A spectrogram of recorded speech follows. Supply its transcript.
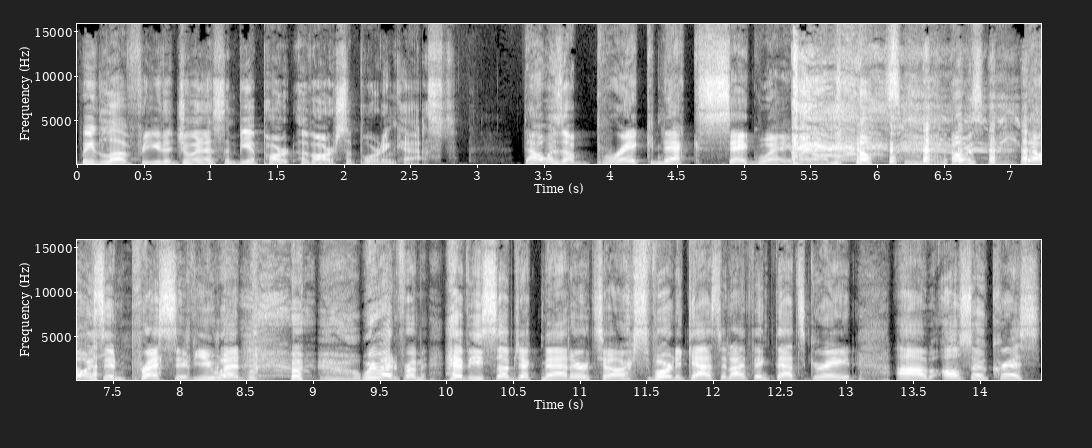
We'd love for you to join us and be a part of our supporting cast. That was a breakneck segue, man. That was, that was that was impressive. You went, we went from heavy subject matter to our sporty cast, and I think that's great. Um, also, Chris,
